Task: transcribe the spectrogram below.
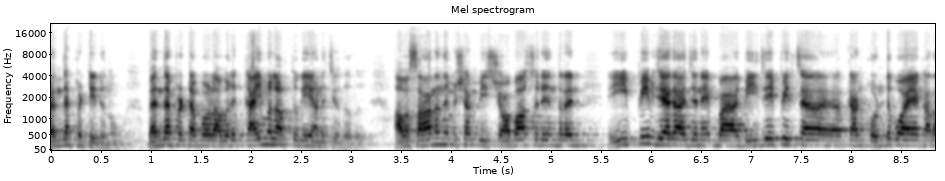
ബന്ധപ്പെട്ടിരുന്നു. ബന്ധപ്പെട്ടപ്പോൾ അവർ കൈമലർത്തുകയാണ് ചെയ്തത്. അവസാന നിമിഷം B Shobha Surendran E P ജയരാജനെ ബി ജെ പിയിൽ ചേർക്കാൻ കൊണ്ടുപോയ കഥ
